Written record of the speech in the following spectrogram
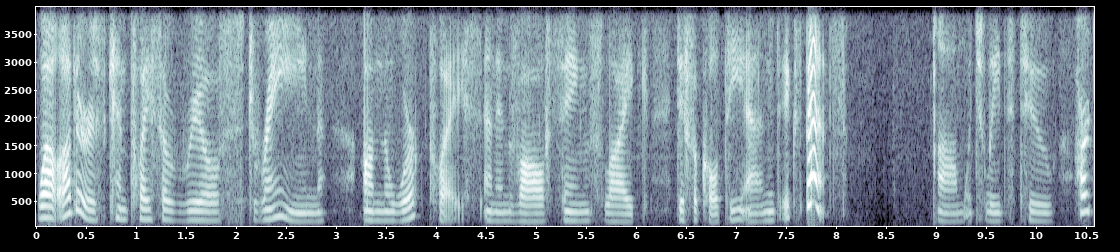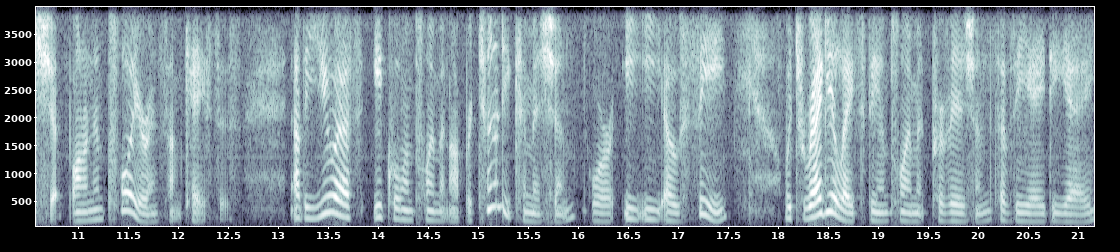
while others can place a real strain on the workplace and involve things like difficulty and expense, um, which leads to hardship on an employer in some cases. Now, the U.S. Equal Employment Opportunity Commission, or EEOC, which regulates the employment provisions of the ADA,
